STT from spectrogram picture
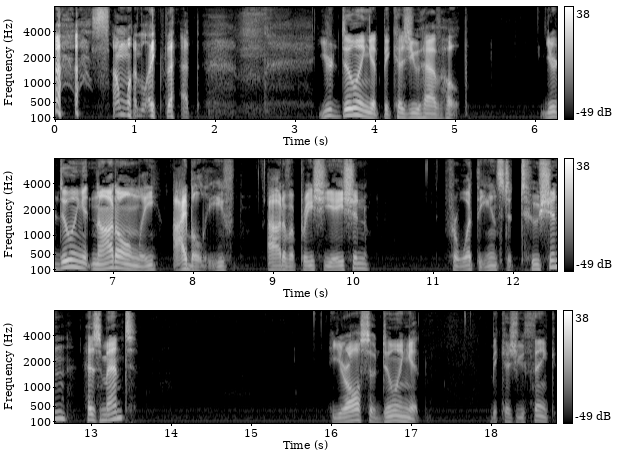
someone like that. You're doing it because you have hope. You're doing it not only, I believe, out of appreciation for what the institution has meant. You're also doing it because you think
